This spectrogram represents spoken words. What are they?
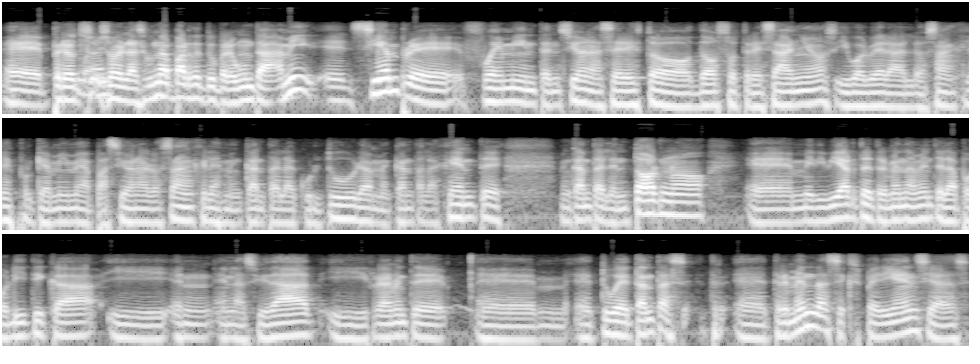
Eh, pero sobre la segunda parte de tu pregunta, a mí eh, siempre fue mi intención hacer esto dos o tres años y volver a Los Ángeles porque a mí me apasiona Los Ángeles, me encanta la cultura, me encanta la gente, me encanta el entorno, eh, me divierte tremendamente la política y en, en la ciudad y realmente tuve tantas tremendas experiencias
